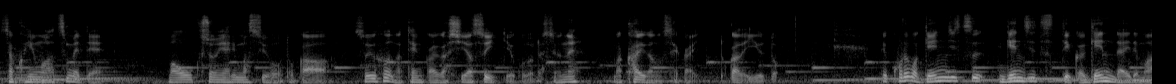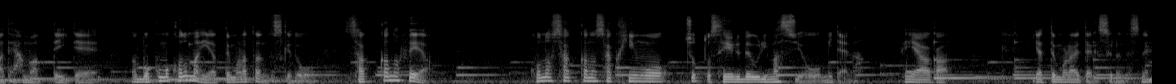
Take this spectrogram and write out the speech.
作品を集めてまあ、オークションやりますよとかそういう風な展開がしやすいっていうことですよね、まあ、絵画の世界とかで言うと。でこれは現実現実っていうか現代でも当てはまっていてま僕もこの前やってもらったんですけど作家のフェア。この作家の作品をちょっとセールで売りますよみたいな。フェアがやってもらえたりするんですね。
